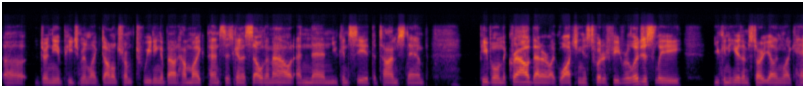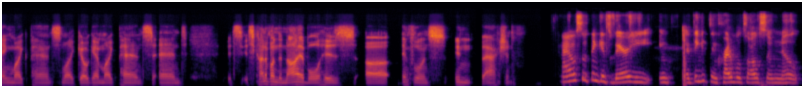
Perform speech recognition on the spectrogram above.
uh, during the impeachment like Donald Trump tweeting about how Mike Pence is going to sell them out and then you can see at the timestamp people in the crowd that are like watching his Twitter feed religiously you can hear them start yelling like "Hang Mike Pence," like "Go get Mike Pence," and it's it's kind of undeniable his uh, influence in action. I also think it's very, I think it's incredible to also note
